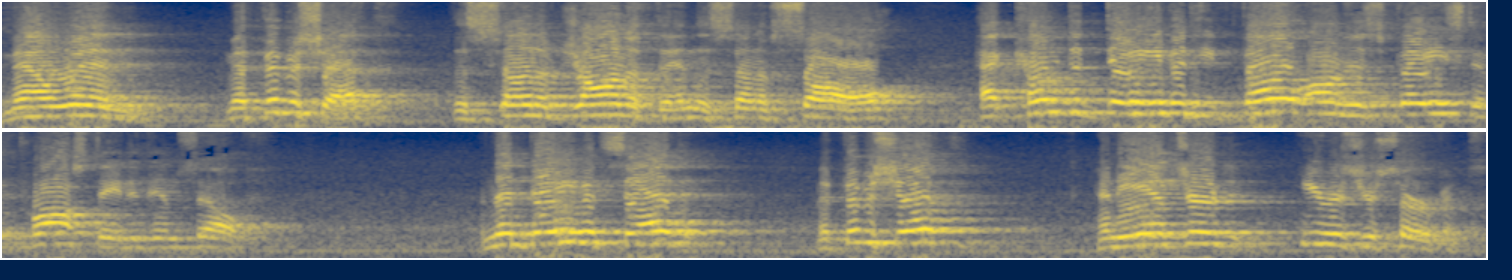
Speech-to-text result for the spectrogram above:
Now, when Mephibosheth, the son of Jonathan, the son of Saul, had come to David, he fell on his face and prostrated himself. And then David said, Mephibosheth, and he answered, Here is your servant.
